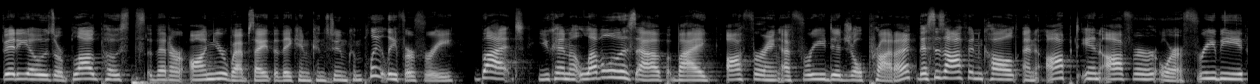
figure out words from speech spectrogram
videos or blog posts that are on your website that they can consume completely for free. But you can level this up by offering a free digital product. This is often called an opt in offer or a freebie,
